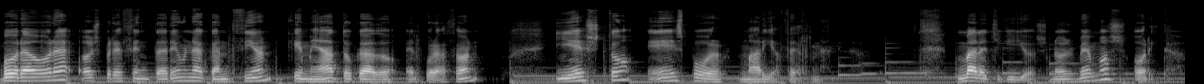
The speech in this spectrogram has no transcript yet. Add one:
Por ahora os presentaré una canción que me ha tocado el corazón y esto es por María Fernanda. Vale chiquillos, nos vemos ahorita.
